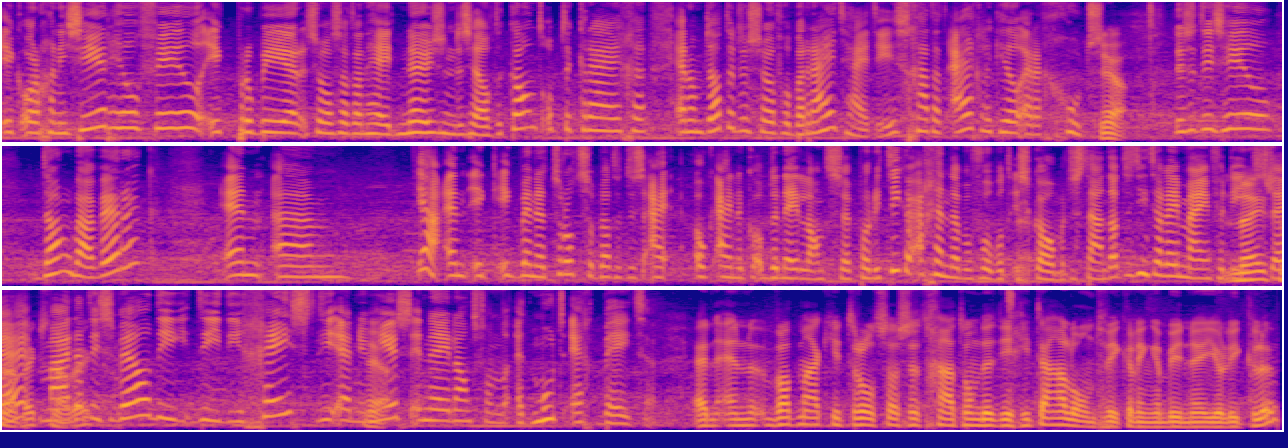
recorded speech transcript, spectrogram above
ik organiseer heel veel. Ik probeer, zoals dat dan heet, neuzen dezelfde kant op te krijgen. En omdat er dus zoveel bereidheid is, gaat het eigenlijk heel erg goed. ja. Dus het is heel dankbaar werk. En, ehm, ja, en ik, ik ben er trots op dat het dus ook eindelijk op de Nederlandse politieke agenda bijvoorbeeld is komen te staan. Dat is niet alleen mijn verdienste, hè, ik, maar dat is wel die, die, die geest die er nu Ja. heerst in Nederland van het moet echt beter. En, en wat maak je trots als het gaat om de digitale ontwikkelingen binnen jullie club?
